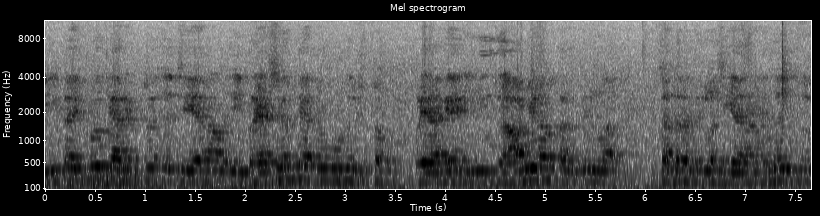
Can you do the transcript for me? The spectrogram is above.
ഈ ടൈപ്പ് ക്യാരക്ടർ ചെയ്യാനാണ് ഈ പ്രേക്ഷകർക്ക് ഏറ്റവും കൂടുതൽ ഇഷ്ടം. പ്രയാഗെ ഈ ഗ്രാമീണ തലത്തിലുള്ള ചതുരത്തിലുള്ള ചെയ്യാറാണ് എന്ന്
